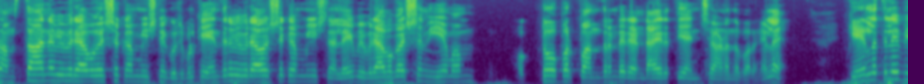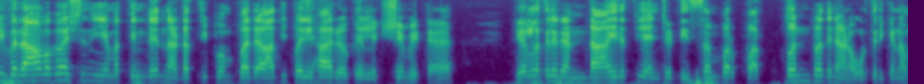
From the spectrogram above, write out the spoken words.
സംസ്ഥാന വിവരാവകാശ കമ്മീഷനെ കുറിച്ച്. ഇപ്പോൾ കേന്ദ്ര വിവരാവകാശ കമ്മീഷൻ അല്ലെ വിവരാവകാശ നിയമം ഒക്ടോബർ പന്ത്രണ്ട് രണ്ടായിരത്തി അഞ്ചാണെന്ന് പറഞ്ഞു അല്ലെ? കേരളത്തിലെ വിവരാവകാശ നിയമത്തിന്റെ നടത്തിപ്പും പരാതി പരിഹാരവും ഒക്കെ ലക്ഷ്യമിട്ട് കേരളത്തിലെ രണ്ടായിരത്തി അഞ്ച് ഡിസംബർ പത്തൊൻപതിനാണ് ഓർത്തിരിക്കണം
